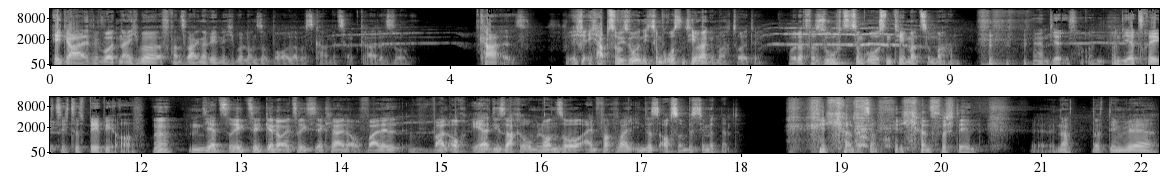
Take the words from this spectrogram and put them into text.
egal. Wir wollten eigentlich über Franz Wagner reden, nicht über Lonzo Ball, aber es kam jetzt halt gerade so. Ich, ich habe sowieso nicht zum großen Thema gemacht heute. Oder versucht es zum großen Thema zu machen. und, jetzt, und, und, jetzt regt sich das Baby auf. Ne? Und jetzt regt sich, genau, jetzt regt sich der Kleine auf, weil, weil auch er die Sache um Lonzo einfach, weil ihn das auch so ein bisschen mitnimmt. ich kann es ich kann's verstehen. Äh, nach, nachdem wir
